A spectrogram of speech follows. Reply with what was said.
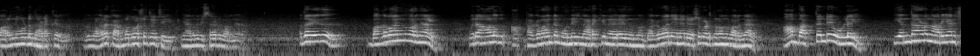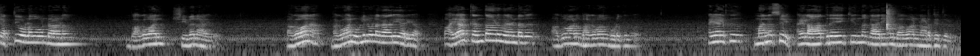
പറഞ്ഞുകൊണ്ട് നടക്കരുത്. അത് വളരെ കർമ്മദോഷത്തെ ചെയ്യും. ഞാനത് വിശദമായിട്ട് പറഞ്ഞുതരാം. അതായത് ഭഗവാൻ എന്ന് പറഞ്ഞാൽ ഒരാൾ ഭഗവാന്റെ മുന്നിൽ നടക്കി നേരെ നിന്നും ഭഗവാൻ എന്നെ രക്ഷപ്പെടുത്തണമെന്ന് പറഞ്ഞാൽ ആ ഭക്തന്റെ ഉള്ളിൽ എന്താണെന്ന് അറിയാൻ ശക്തി ഉള്ളതുകൊണ്ടാണ് ഭഗവാൻ ശിവനായത്. ഭഗവാനാ ഭഗവാൻ ഉള്ളിലുള്ള കാര്യം അറിയാം. അപ്പം അയാൾക്ക് എന്താണ് വേണ്ടത്? അതുമാണ് ഭഗവാൻ കൊടുക്കുന്നത്. അയാൾക്ക് മനസ്സിൽ അയാൾ ആഗ്രഹിക്കുന്ന കാര്യങ്ങൾ ഭഗവാൻ നടത്തി തരും.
